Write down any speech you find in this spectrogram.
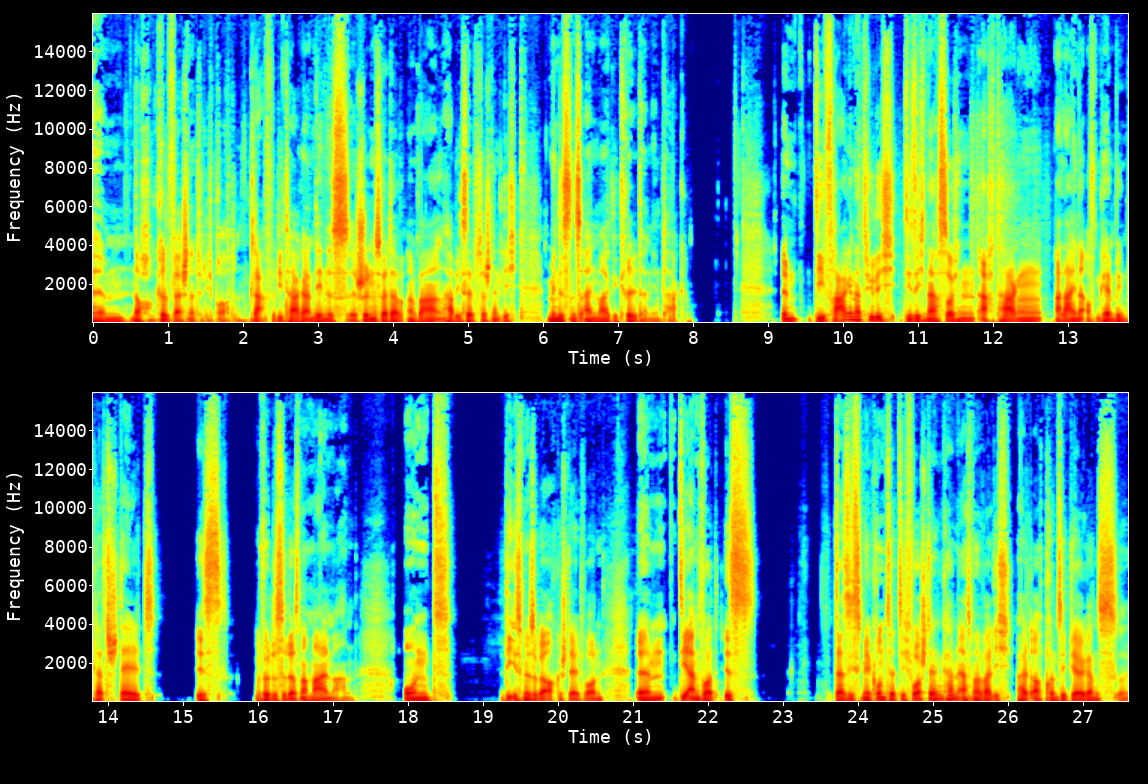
ähm, noch Grillfleisch natürlich brauchte. Klar, für die Tage, an denen es äh, schönes Wetter war, habe ich selbstverständlich mindestens einmal gegrillt an dem Tag. Ähm, die Frage natürlich, die sich nach solchen acht Tagen alleine auf dem Campingplatz stellt, ist, würdest du das nochmal machen? Und die ist mir sogar auch gestellt worden. Ähm, die Antwort ist, dass ich es mir grundsätzlich vorstellen kann. Erstmal, weil ich halt auch prinzipiell ganz äh,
